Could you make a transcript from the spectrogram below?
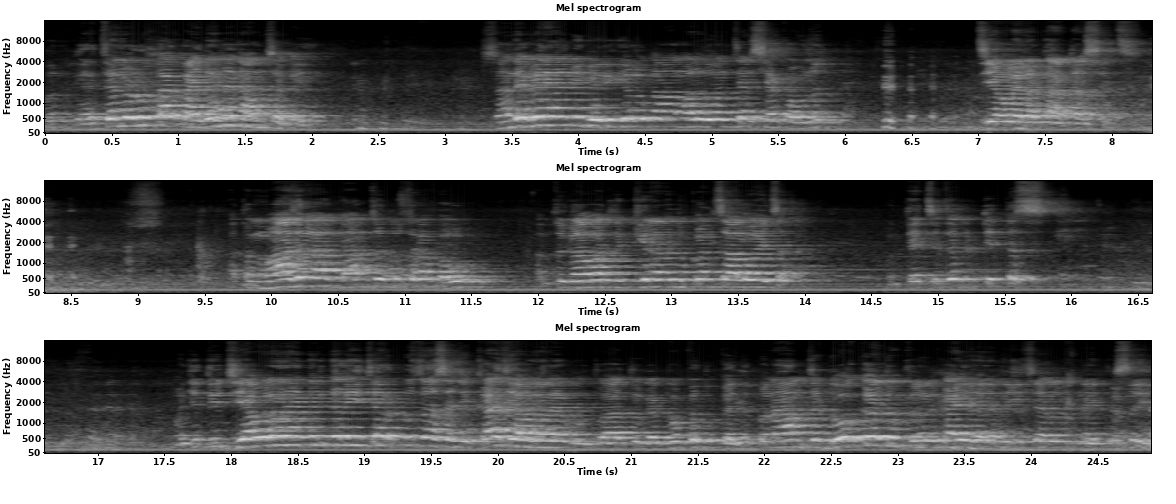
पण घरच्या लढू काय फायदा नाही ना आमचा काही. संध्याकाळी आम्ही घरी गेलो का आम्हाला दोन चार शाखावून जेवायला ताट असायचं. आता माझा आमचा दुसरा भाऊ आमचं गावातलं किराणा दुकान चालवायचं. मग त्याचं जर स्टेटस म्हणजे तू जेवला नाही तरी त्याला विचारपूस असायची काय जेवला नाही? बोलतो तू आज डोकं दुखत. पण आमचं डोकं दुखलं काय झालं विचारत नाही तसंही.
